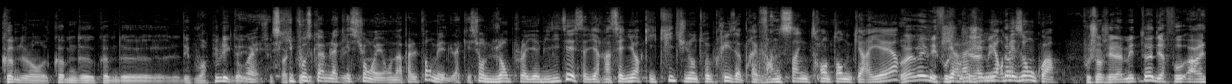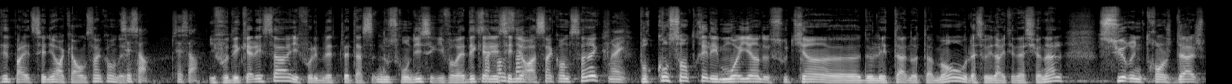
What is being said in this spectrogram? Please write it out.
comme, de, l'en- comme, de, comme de, des pouvoirs publics, d'ailleurs. Ouais, ce qui pose quand même la question, et on n'a pas le temps, mais la question de l'employabilité, c'est-à-dire un senior qui quitte une entreprise après 25-30 ans de carrière, Ouais, ouais, mais il faut l'ingénieur maison, quoi. Il faut changer la méthode. Il faut arrêter de parler de seniors à 45 ans. C'est ça, c'est ça. Il faut décaler ça, il faut les mettre peut-être à... Nous, ce qu'on dit, c'est qu'il faudrait décaler 55. les seniors à 55 Oui. pour concentrer les moyens de soutien euh, de l'État notamment, ou de la solidarité nationale, sur une tranche d'âge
